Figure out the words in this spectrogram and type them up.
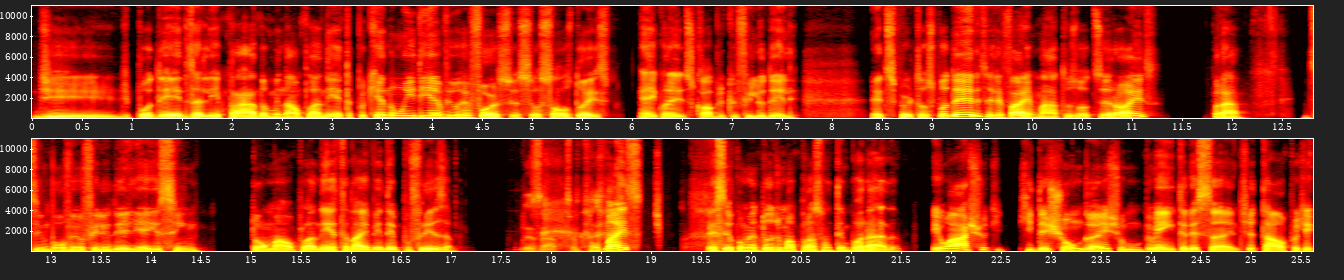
de, de poderes ali para dominar o planeta, porque não iria vir o reforço, ia ser só os dois. E aí quando ele descobre que o filho dele ele despertou os poderes, ele vai, mata os outros heróis para desenvolver o filho dele e aí sim tomar o planeta lá e vender pro Freeza. Exato. Mas, você comentou de uma próxima temporada. Eu acho que, que deixou um gancho bem interessante e tal, porque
